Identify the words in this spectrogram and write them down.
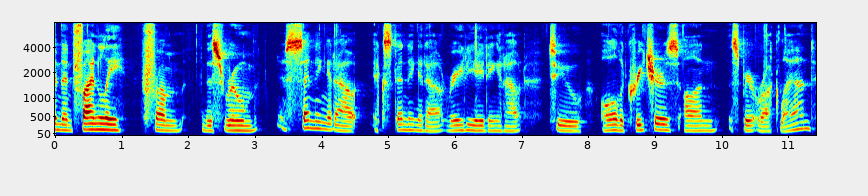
And then finally, from this room, sending it out, extending it out, radiating it out to all the creatures on the Spirit Rock land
